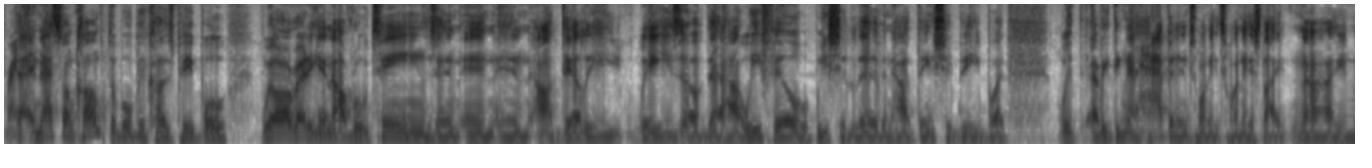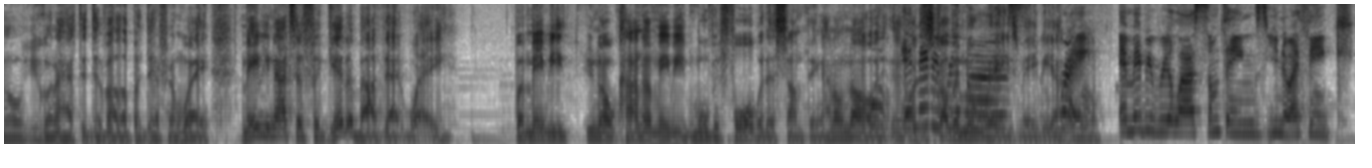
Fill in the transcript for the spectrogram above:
Right. that- and that's uncomfortable because people we're already in our routines and and and our daily ways of that how we feel we should live and how things should be. But with everything that happened in 2020, it's like nah, you know, you're gonna have to develop a different way. Maybe not to forget about that way. But maybe you know, kind of maybe move it forward or something. I don't know, and or discover new ways. Maybe I right. don't know. And maybe realize some things, you know, I think,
